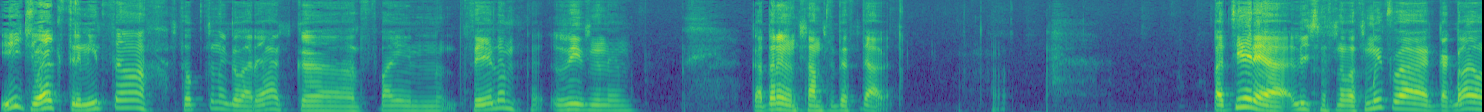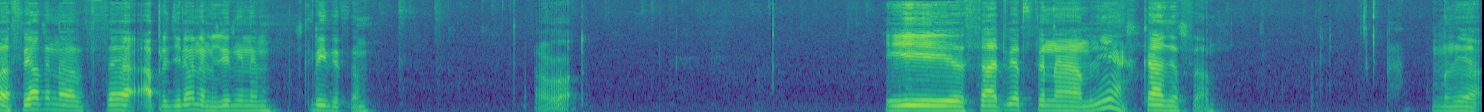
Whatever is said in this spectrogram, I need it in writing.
и человек стремится, собственно говоря, к своим целям жизненным, которые он сам себе ставит. Потеря личностного смысла, как правило, связана с определенным жизненным кризисом. Вот. И, соответственно, мне кажется, мне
